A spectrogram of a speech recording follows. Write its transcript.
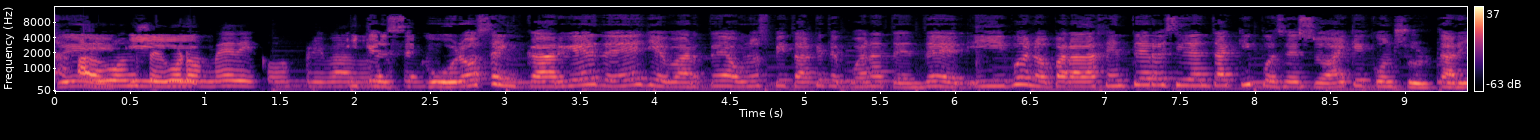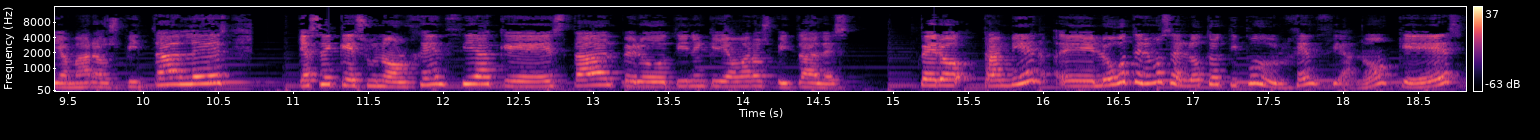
sí. a algún Y- seguro médico privado. Y que el seguro se encargue de llevarte a un hospital que te puedan atender. Y bueno, para la gente residente aquí, pues eso, hay que consultar, llamar a hospitales. Ya sé que es una urgencia, que es tal, pero tienen que llamar a hospitales. Pero también eh, luego tenemos el otro tipo de urgencia, ¿no? Que es,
